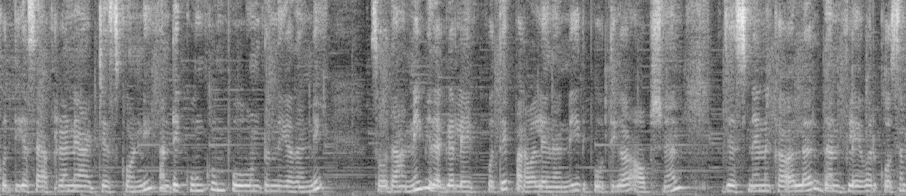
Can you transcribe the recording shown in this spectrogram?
కొద్దిగా సాఫ్రాన్ యాడ్ చేసుకోండి. అంటే కుంకుమ పువ్వు ఉంటుంది కదండి. సో దాన్ని మీ దగ్గర లేకపోతే పర్వాలేదండి. ఇది పూర్తిగా ఆప్షనల్. జస్ట్ నేను కలర్ దాని ఫ్లేవర్ కోసం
